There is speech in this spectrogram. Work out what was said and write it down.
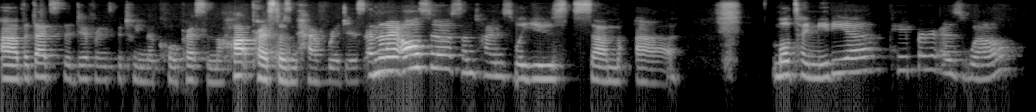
Uh, but that's the difference between the cold press and the hot press doesn't have ridges. And then I also sometimes will use some uh, multimedia paper as well,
